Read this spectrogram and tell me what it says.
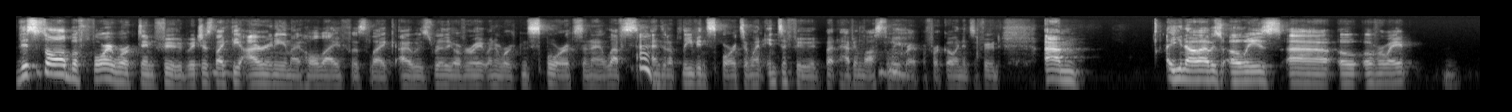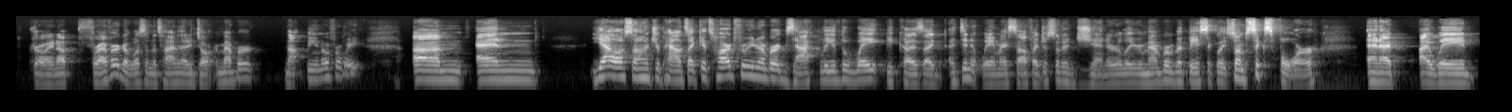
this is all before I worked in food, which is like the irony in my whole life was like I was really overweight when I worked in sports and I left Oh. ended up leaving sports and went into food, but having lost the weight right before going into food. Um, you know, I was always uh o- overweight growing up forever. There wasn't a time that I don't remember not being overweight. Um, and yeah, I lost 100 pounds. Like it's hard for me to remember exactly the weight because I, I didn't weigh myself. I just sort of generally remember, but basically, so I'm 6'4 and I, I weighed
